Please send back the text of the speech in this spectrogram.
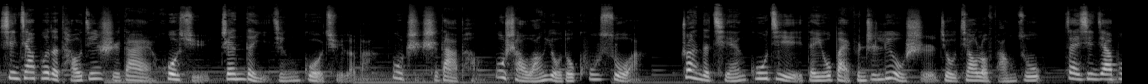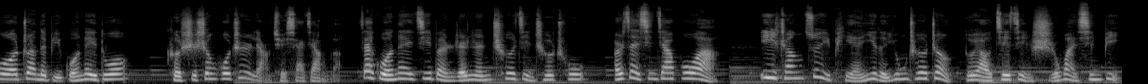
新加坡的淘金时代或许真的已经过去了吧？不只是大鹏，不少网友都哭诉啊，赚的钱估计得有百分之六十就交了房租。在新加坡赚的比国内多，可是生活质量却下降了。在国内基本人人车进车出，而在新加坡啊。一张最便宜的拥车证都要接近十万新币，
